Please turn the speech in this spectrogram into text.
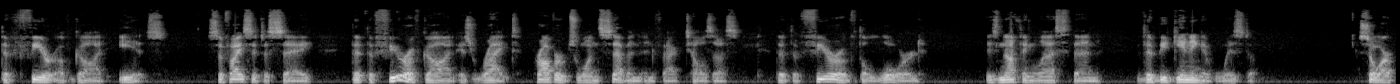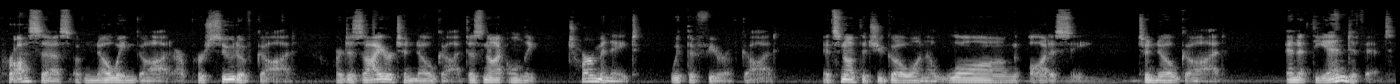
the fear of God is. Suffice it to say that the fear of God is right. Proverbs 1 7, in fact, tells us that the fear of the Lord is nothing less than the beginning of wisdom. So, our process of knowing God, our pursuit of God, our desire to know God does not only terminate with the fear of God, it's not that you go on a long odyssey to know God, and at the end of it,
